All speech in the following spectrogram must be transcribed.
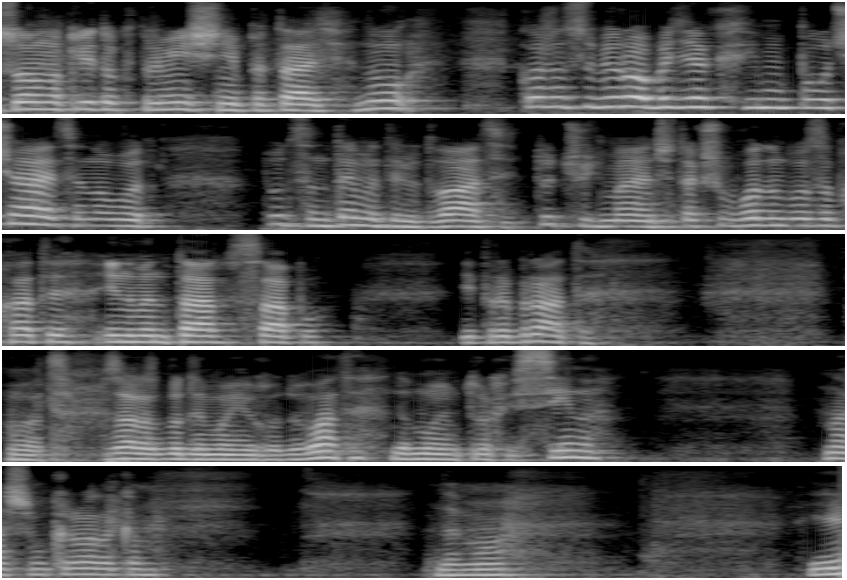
Стосовно кліток в приміщенні питають. Ну, кожен собі робить, як йому виходить. Ну, от, тут сантиметрів 20, тут чуть менше, так щоб годен було запхати інвентар сапу і прибрати. От. Зараз будемо їх годувати, дамо їм трохи сіна нашим кроликам. Дамо. І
